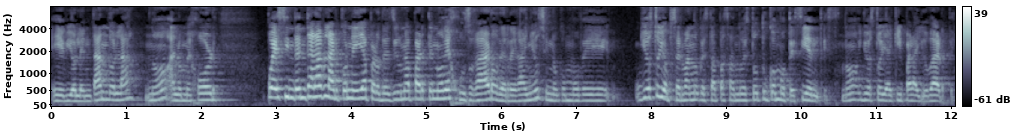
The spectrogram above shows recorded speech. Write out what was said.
eh, violentándola, ¿no? A lo mejor, pues intentar hablar con ella, pero desde una parte no de juzgar o de regaño, sino como de, yo estoy observando que está pasando esto, tú cómo te sientes, ¿no? Yo estoy aquí para ayudarte.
